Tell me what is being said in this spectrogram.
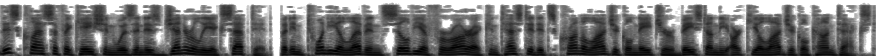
This classification was and is generally accepted, but in 2011 Silvia Ferrara contested its chronological nature based on the archaeological context.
